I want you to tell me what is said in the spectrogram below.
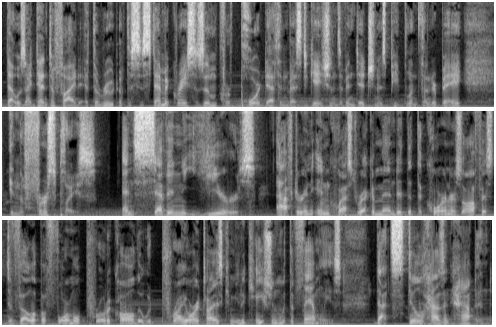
that was identified at the root of the systemic racism for poor death investigations of Indigenous people in Thunder Bay in the first place. And seven years after an inquest recommended that the coroner's office develop a formal protocol that would prioritize communication with the families, that still hasn't happened.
